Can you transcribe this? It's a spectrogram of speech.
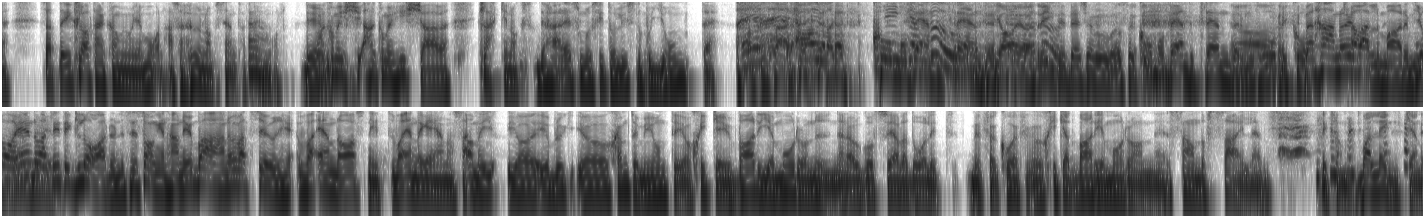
Eh, så att det är klart att han kommer att göra mål. Alltså 100 procent att han gör mål. Det- Och Han kommer, han kommer hyscha klacken också. Det här är som att sitta och lyssna på Jonte. Alltså så här, alla, kom och vänd vu. trend. Ja, ja, riktigt déjà vu. Alltså, kom och vänd trender mot HBK. Men han har ju Kalmar varit, mot jag har ändå varit lite glad under säsongen. Han, är ju bara, han har ju varit sur varenda avsnitt, varenda grej han har sagt. Ja, men jag, jag, bruk, jag skämtar med Jonte. Jag skickar ju varje morgon nu när det har gått så jävla dåligt med- för KFF. Jag har skickat varje morgon eh, Sound of Silence. Liksom, bara länken.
